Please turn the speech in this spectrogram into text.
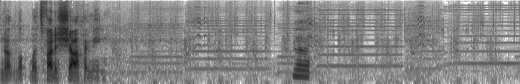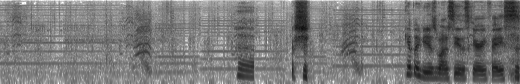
No, let's find a shop, I mean. Uh. Uh, Can't believe you just want to see the scary face.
